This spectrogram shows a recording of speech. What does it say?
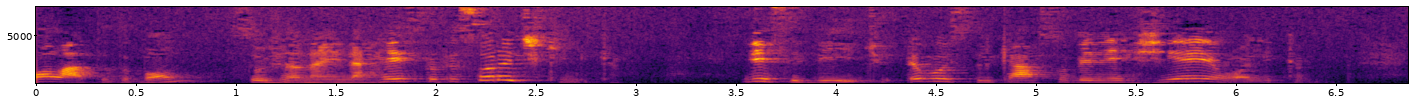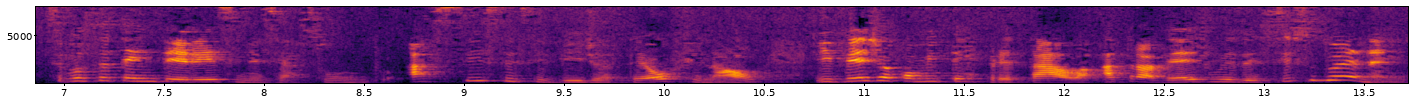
Olá, tudo bom? Sou Janaína Reis, professora de Química. Nesse vídeo eu vou explicar sobre energia eólica. Se você tem interesse nesse assunto, assista esse vídeo até o final e veja como interpretá-la através de um exercício do Enem.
